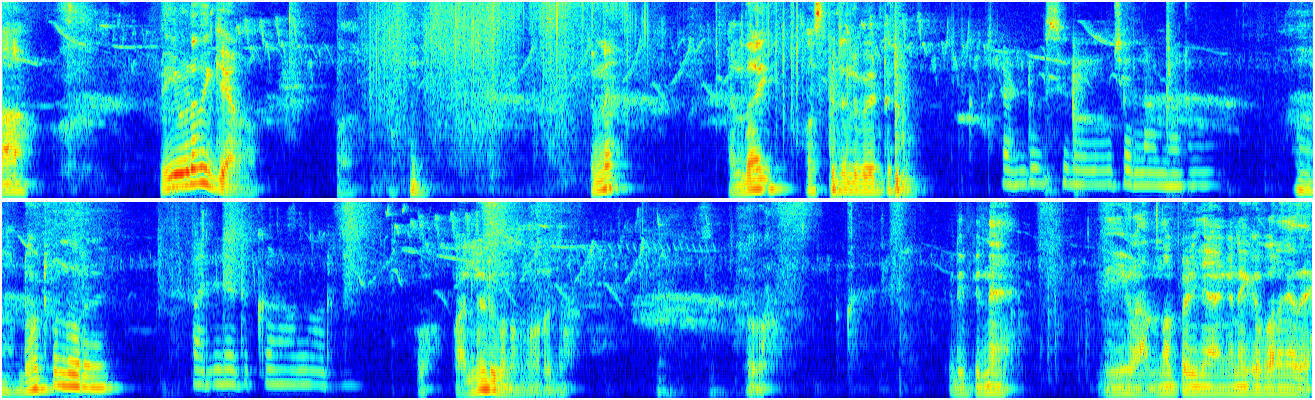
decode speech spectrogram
ആ. നീ ഇവിടെ നിൽക്കുകയാണോ? പിന്നെ? എന്തായി? ഹോസ്പിറ്റലിൽ പോയിട്ട്? രണ്ടു ദിവസം കഴിഞ്ഞ് ചെല്ലാൻ പറഞ്ഞു. ആ ഡോക്ടർ എന്ന് പറഞ്ഞു? പല്ലെടുക്കണമെന്ന് പറഞ്ഞു. ഓ പല്ലെടുക്കണമെന്ന് പറഞ്ഞു. ഓ എടി പിന്നെ നീ വന്നപ്പോഴും ഞാൻ അങ്ങനെയൊക്കെ പറഞ്ഞതേ.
